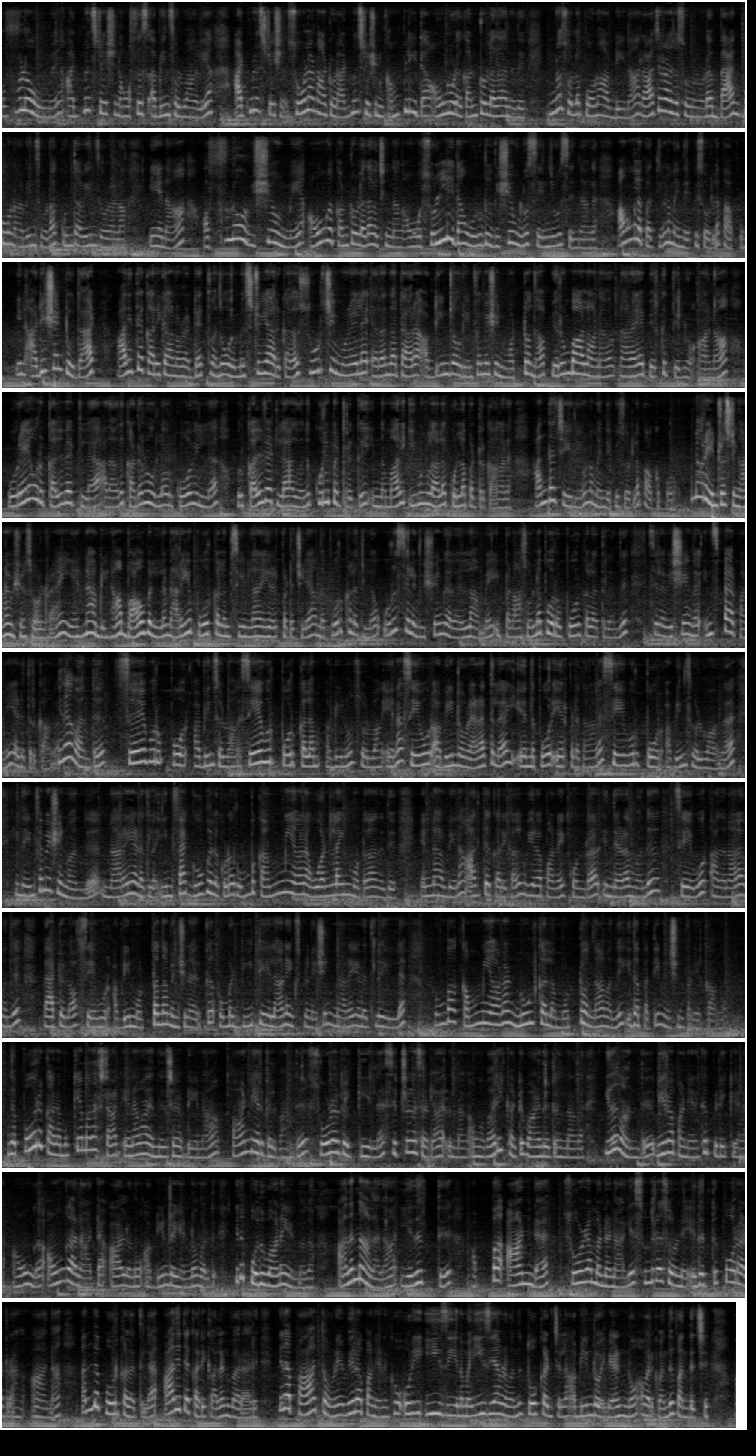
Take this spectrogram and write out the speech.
அவ்வளோவுமே அட்மினிஸ்ட்ரேஷன் ஆஃபீஸ் அப்படின்னு சொல்லுவாங்க இல்லையா? அட்மினிஸ்ட்ரேஷன் சோழ நாட்டோட அட்மினிஸ்ட்ரேஷன் கம்ப்ளீட்டாக அவங்களோட கண்ட்ரோலில் தான் இருந்தது. இன்னும் சொல்ல போனோம் அப்படின்னா ராஜராஜ சோழனோட பேக் போன் அப்படின்னு சொன்னால் குந்தவைன்னு சொல்லலாம். ஏன்னா அவ்வளோ விஷயமுமே அவங்க கண்ட்ரோலில் தான் வச்சுருந்தாங்க. அவங்க சொல்லி தான் ஒரு ஒரு விஷயங்களும் செஞ்சும் செஞ்சாங்க. அவங்கள பற்றியும் நம்ம இந்த எபிசோடில் பார்ப்போம். In addition to that Aditya கரிகாலனோட death வந்து ஒரு மிஸ்ட்ரியாக இருக்குது அதாவது சூழ்ச்சி முறையில் இறந்துட்டாரு அப்படின்ற ஒரு இன்ஃபர்மேஷன் மட்டும் தான் பெரும்பாலான நிறைய பேருக்கு தெரியும். ஆனால் ஒரே ஒரு கல்வெட்டில் அதாவது கடலூரில் ஒரு கோவிலில் ஒரு கல்வெட்டில் அது வந்து குறிப்பிட்டிருக்கு. இந்த மாதிரி இவங்களால கொல்லப்பட்டிருக்காங்கன்னு. அந்த செய்தியும் நம்ம இந்த எபிசோடில் பார்க்க போகிறோம் இன்னொரு இன்ட்ரெஸ்டிங்கான விஷயம் சொல்கிறேன் என்ன அப்படின்னா பாகுபலியில் நிறைய போர்க்களம் சீன்லாம் ஏற்பட்டுச்சு இல்லையா? அந்த போர்க்களத்தில் ஒரு சில விஷயங்கள் எல்லாமே இப்போ நான் சொல்ல போகிற போர்க்களத்துலேருந்து சில விஷயங்கள் இன்ஸ்பயர் பண்ணி எடுத்திருக்காங்க. இதை வந்து சேவூர் போர் அப்படின்னு சொல்லுவாங்க. சேவூர் போர்க்களம் அப்படின்னும் சொல்லுவாங்க. ஏன்னா சேவூர் அப்படின்ற ஒரு இடத்துல இந்த போர் ஏற்பட்டதுனால சே சேவூர் போர் அப்படின்னு சொல்லுவாங்க. இந்த இன்ஃபர்மேஷன் வந்து நிறைய இடத்துல இன்ஃபேக்ட் கூகுளில் கூட ரொம்ப கம்மியான ஒன்லைன் மட்டும் தான் இருந்தது. என்ன அப்படின்னா ஆதித்த கரிகாலன் வீரபாண்டை கொன்றார். இந்த இடம் வந்து சேவூர். அதனால் வந்து பேட்டில் ஆஃப் சேவூர் அப்படின்னு மட்டும் தான் மென்ஷன் ஆயிருக்கு. ரொம்ப டீட்டெயிலான எக்ஸ்ப்ளனேஷன் நிறைய இடத்துல இல்லை. ரொம்ப கம்மியான நூல்களில் மட்டும் தான் வந்து இதை பற்றி மென்ஷன் பண்ணியிருக்காங்க. இந்த போருக்கான முக்கியமான ஸ்டார்ட் என்னவாக இருந்துச்சு அப்படின்னா பாண்டியர்கள் வந்து சோழர்கள் கீழே சிற்றரசர்களாக இருந்தாங்க. அவங்க வரி கட்டு வாழ்ந்துட்டு இருந்தாங்க. இது வந்து வீரபாண்டியனுக்கு பிடிக்கல. அவங்க அவங்க நாட்டை ஆளணும் அப்படின்ற எண்ணம் வருது. இது பொதுவான எண்ணம் தான். அதனால தான் எதிர்த்து அப்போ ஆண்ட சோழ மன்னனாகிய சுந்தர சோழனை எதிர்த்து போராடுறாங்க. ஆனால் அந்த போர்க்களத்தில் ஆதித்த கரிகாலன் வராரு. இதை பார்த்தோடனே வீரபாண்டியனுக்கு ஒரு ஈஸி நம்ம ஈஸியாக அவனை வந்து தோக்கடிச்சிடலாம் அப்படின்ற ஒரு எண்ணம் அவருக்கு வந்து வந்துச்சு.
